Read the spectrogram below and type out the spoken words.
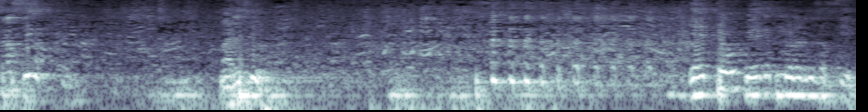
സസ്യം. മനസ്സിൽ ഏറ്റവും വേഗത്തിൽ വളരുന്ന സസ്യം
